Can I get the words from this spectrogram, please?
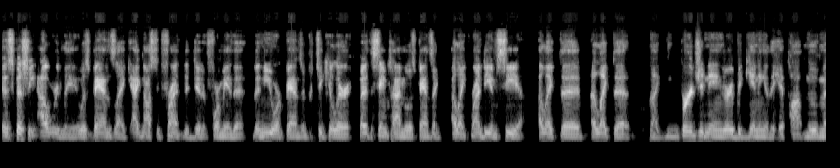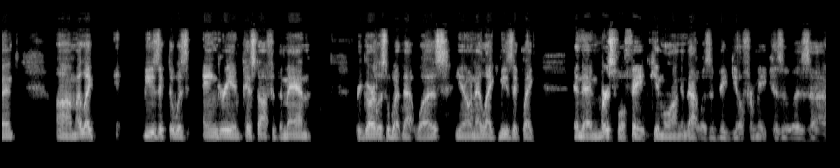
especially outwardly it was bands like Agnostic Front that did it for me the the New York bands in particular but at the same time it was bands like I like Run DMC I like the I like the like burgeoning very beginning of the hip hop movement um I like music that was angry and pissed off at the man, regardless of what that was, you know, and I like music like, and then Mercyful Fate came along and that was a big deal for me because it was uh,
